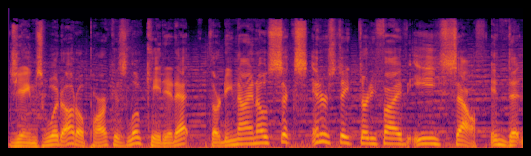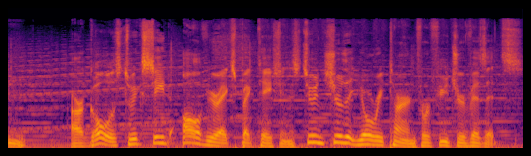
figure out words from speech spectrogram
James Wood Auto Park is located at 3906 Interstate 35E South in Denton. Our goal is to exceed all of your expectations to ensure that you'll return for future visits.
